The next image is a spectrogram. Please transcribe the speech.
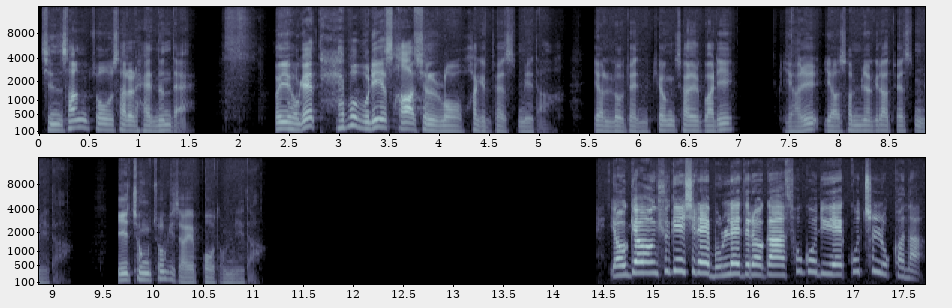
진상 조사를 했는데 의혹의 대부분이 사실로 확인됐습니다. 연루된 경찰관이 16명이나 됐습니다. 이청초 기자의 보도입니다. 여경 휴게실에 몰래 들어가 속옷 위에 꽃을 놓거나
